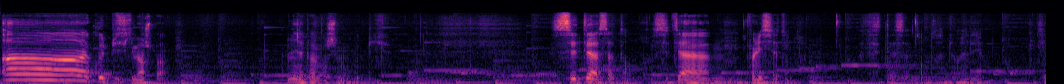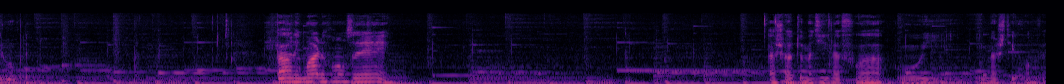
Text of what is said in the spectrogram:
Ah, coup de pif qui marche pas. Il n'a pas marché mon coup de pif. C'était à s'attendre. C'était à... Fallait s'y attendre. C'était à s'attendre, de rien dire. S'il vous plaît. Parlez-moi le français Achat automatique la fois. Oui, il m'a acheté quoi en fait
